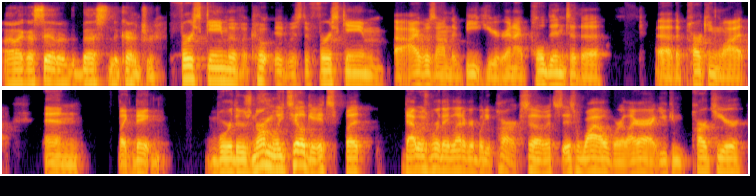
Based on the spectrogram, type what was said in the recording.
uh, like I said, are the best in the country. First game of a co- it was the first game uh, I was on the beat here, and I pulled into the uh, the parking lot, and like they where there's normally tailgates, but that was where they let everybody park. So it's it's wild. We're like all right, you can park here,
